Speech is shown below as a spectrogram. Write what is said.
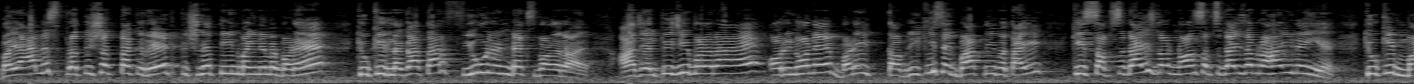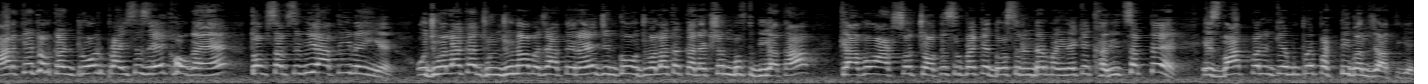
बयालीस प्रतिशत तक रेट पिछले तीन महीने में बढ़े हैं, क्योंकि लगातार फ्यूल इंडेक्स बढ़ रहा है। आज एलपीजी बढ़ रहा है और इन्होंने बड़ी तबरीकी से एक बात नहीं बताई कि सब्सिडाइज्ड और नॉन सब्सिडाइज अब रहा ही नहीं है। क्योंकि मार्केट और कंट्रोल प्राइसेस एक हो गए हैं तो अब सब्सिडी आती नहीं है। उज्ज्वला का झुंझुना बजाते रहे, जिनको उज्ज्वला का कनेक्शन मुफ़्त दिया था, क्या वो आठ रुपए के दो सिलेंडर महीने के खरीद सकते हैं? इस बात पर इनके मुँह पे पट्टी बंध जाती है।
